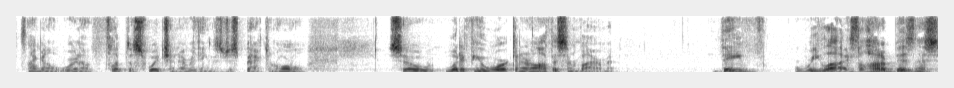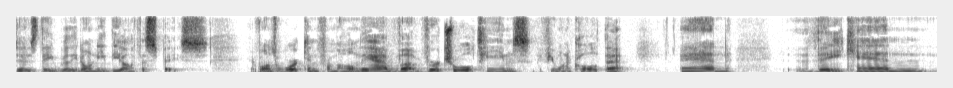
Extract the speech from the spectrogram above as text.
It's not going to, we're going to flip the switch and everything's just back to normal. So, what if you work in an office environment? They've realized a lot of businesses, they really don't need the office space. Everyone's working from home. They have uh, virtual teams, if you want to call it that, and they can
